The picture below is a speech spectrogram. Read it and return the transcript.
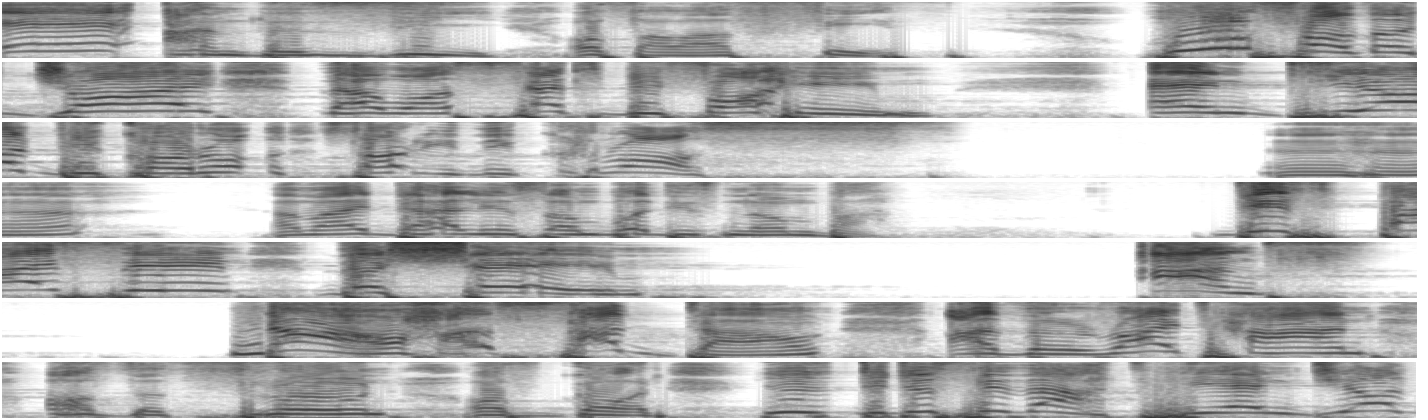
A and the Z of our faith who for the joy that was set before him? Endured the coro- sorry the cross. Uh-huh. Am i dialing somebody's number? Despising the shame. And now has sat down at the right hand of the throne of god. You, did you see that? He endured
